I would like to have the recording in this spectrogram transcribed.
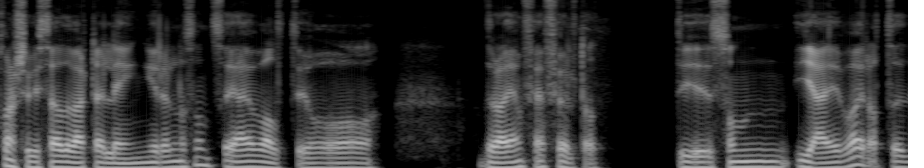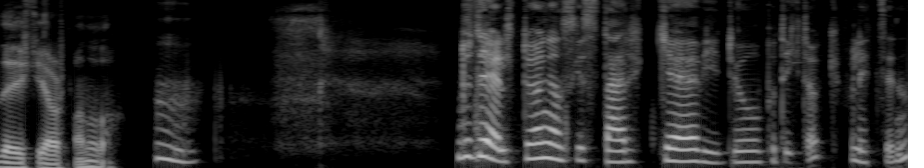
kanskje hvis jeg hadde vært der lenger eller noe sånt, så jeg valgte jo å dra hjem, for jeg følte at de, sånn jeg var, at det ikke hjalp meg noe, da. Mm. Du delte jo en ganske sterk eh, video på TikTok for litt siden,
